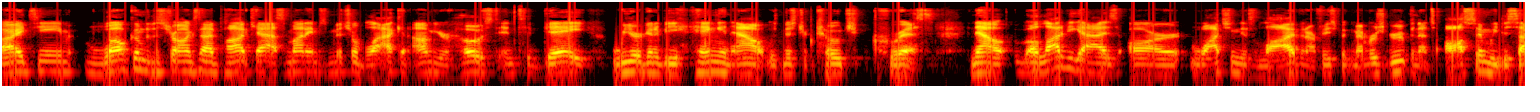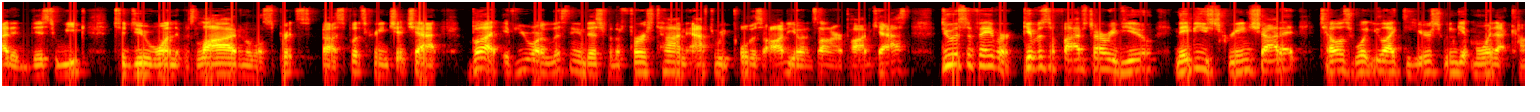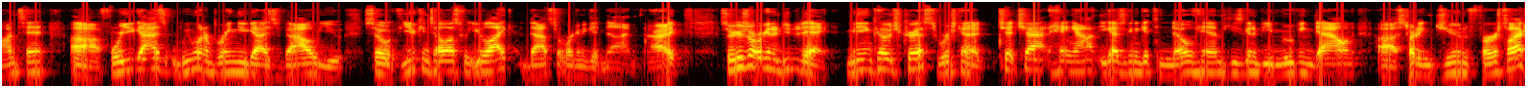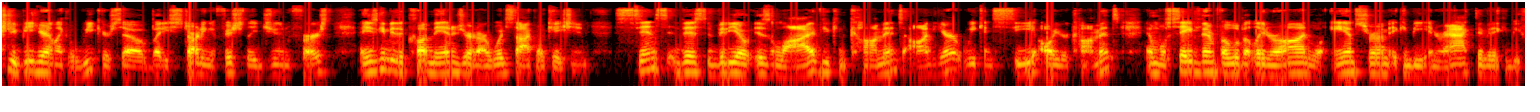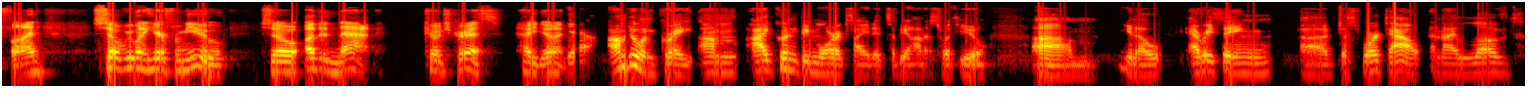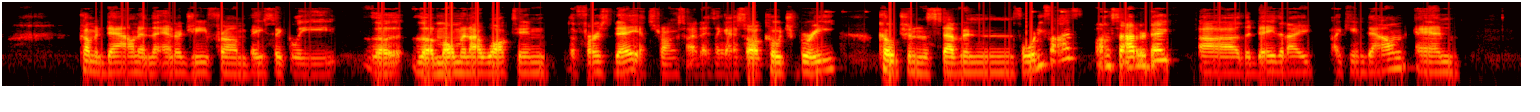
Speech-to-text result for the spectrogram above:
All right, team. Welcome to the Strong Side Podcast. My name is Mitchell Black, and I'm your host. And today we are going to be hanging out with Mr. Coach Chris. Now, a lot of you guys are watching this live in our Facebook members group, and that's awesome. We decided this week to do one that was live and a little split, uh, split screen chit chat. But if you are listening to this for the first time after we pull this audio and it's on our podcast, do us a favor. Give us a five star review. Maybe you screenshot it. Tell us what you like to hear so we can get more of that content uh, for you guys. We want to bring you guys value. So if you can tell us what you like, that's what we're going to get done. All right. So here's what we're going to do today me and Coach Chris, we're just going to chit chat, hang out. You guys are going to get to know him. He's going to be moving down uh, starting June 1st. He'll actually be here in like a week or so, but he's starting officially June 1st. And he's going to be the club manager at our Woodstock location. Since this video is live, you can comment on here. We can see all your comments and we'll save them for a little bit later on. We'll answer them. It can be interactive, it can be fun. So we want to hear from you. So, other than that, Coach Chris, how you doing? Yeah, I'm doing great. Um, I couldn't be more excited to be honest with you. Um, you know, everything uh, just worked out, and I loved coming down and the energy from basically the the moment I walked in the first day at Strongside. I think I saw Coach Bree coaching the 7:45 on Saturday, uh, the day that I I came down, and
